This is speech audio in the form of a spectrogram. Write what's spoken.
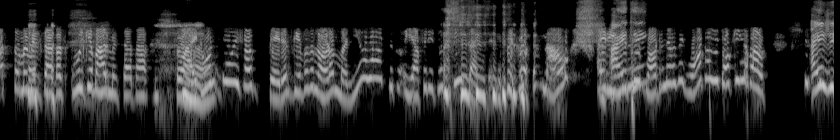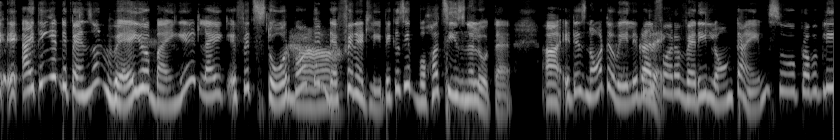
पत्तों में मिलता था स्कूल के बाहर मिलता था. तो I. Don't know if parents gave us a lot of money या फिर it was चीप बैक देन बिकॉज नाउ आई I रिसेंटली think- बॉट एंड आई वाज लाइक व्हाट आर यू टॉकिंग अबाउट I re- I think it depends on where you're buying it. Like if it's store bought, then हाँ. definitely because ये बहुत seasonal होता है. Uh, it is not available Correct. for a very long time. So probably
